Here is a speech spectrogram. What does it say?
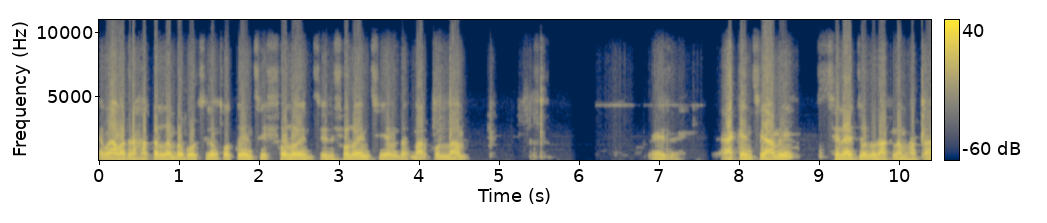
এবং আমাদের হাতার লম্বা বলছিলাম কত ইঞ্চি? ষোলো ইঞ্চি। ষোলো ইঞ্চি আমি মার্ক করলাম। এই যে, এক ইঞ্চি আমি সেলাইয়ের জন্য রাখলাম হাতা।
